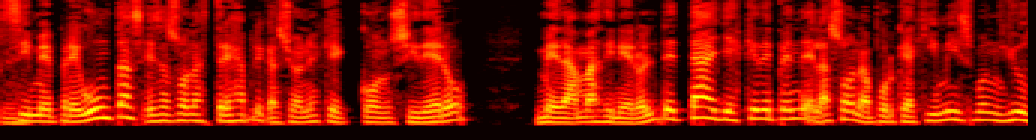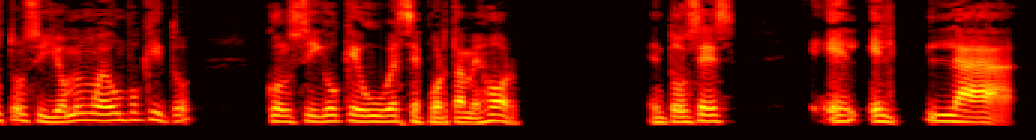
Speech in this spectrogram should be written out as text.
Si me preguntas, esas son las tres aplicaciones que considero me da más dinero. El detalle es que depende de la zona, porque aquí mismo en Houston, si yo me muevo un poquito, consigo que Uber se porta mejor. Entonces, el, el, la,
